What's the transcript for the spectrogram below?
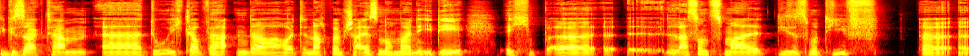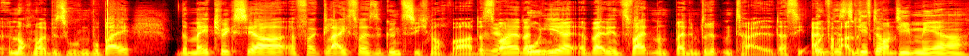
die gesagt haben, äh, du, ich glaube, wir hatten da heute Nacht beim Scheißen noch mal eine Idee. Ich äh, äh, lass uns mal dieses Motiv äh, noch mal besuchen. Wobei The Matrix ja äh, vergleichsweise günstig noch war. Das Ja. war ja dann Und- eher bei den zweiten und bei dem dritten Teil, dass sie Und einfach es alles geht doch die mehr,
